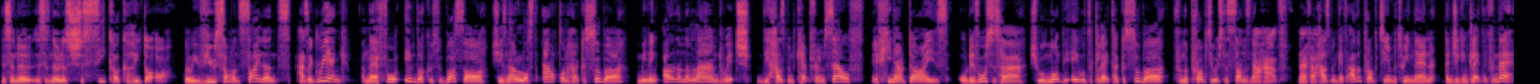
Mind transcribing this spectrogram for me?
This is, known as shasika kahida'a, where we view someone's silence as agreeing, and therefore ibda kusubasa, she has now lost out on her kasuba, meaning other than the land which the husband kept for himself, if he now dies or divorces her, she will not be able to collect her kasuba from the property which the sons now have. Now if her husband gets other property in between then, then she can collect it from there.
